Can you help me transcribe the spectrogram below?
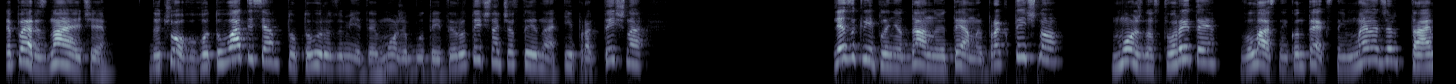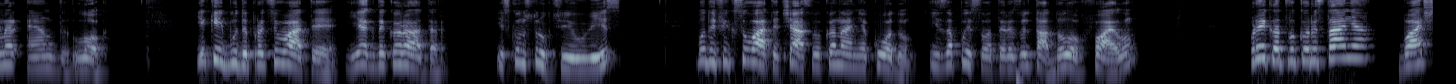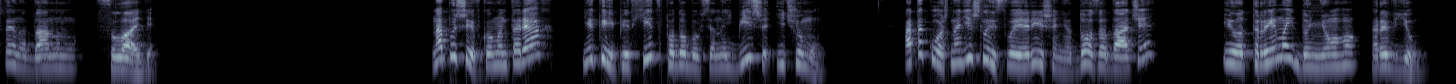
Тепер, знаючи, до чого готуватися, тобто, ви розумієте, може бути і теоретична частина, і практична. Для закріплення даної теми практично можна створити власний контекстний менеджер Timer and Log, який буде працювати як декоратор із конструкцією with, буде фіксувати час виконання коду і записувати результат до лог файлу. Приклад використання бачите на даному слайді. Напиши в коментарях, який підхід сподобався найбільше і чому. А також надійшли своє рішення до задачі і отримай до нього рев'ю.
